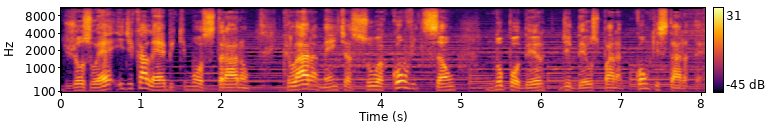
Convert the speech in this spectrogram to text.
de Josué e de Caleb, que mostraram claramente a sua convicção no poder de Deus para conquistar a terra.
